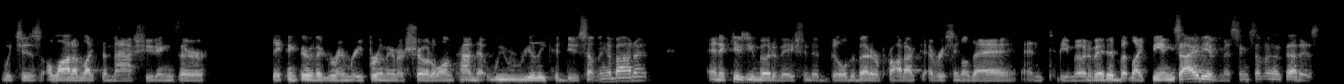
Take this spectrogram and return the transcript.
which is a lot of like the mass shootings they're they think they're the grim reaper and they're going to show it a long time that we really could do something about it. And it gives you motivation to build a better product every single day and to be motivated. But like the anxiety of missing something like that is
